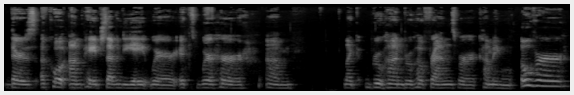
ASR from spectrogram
there's a quote on page 78 where it's where her um, like Bruja and Brujo friends were coming over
